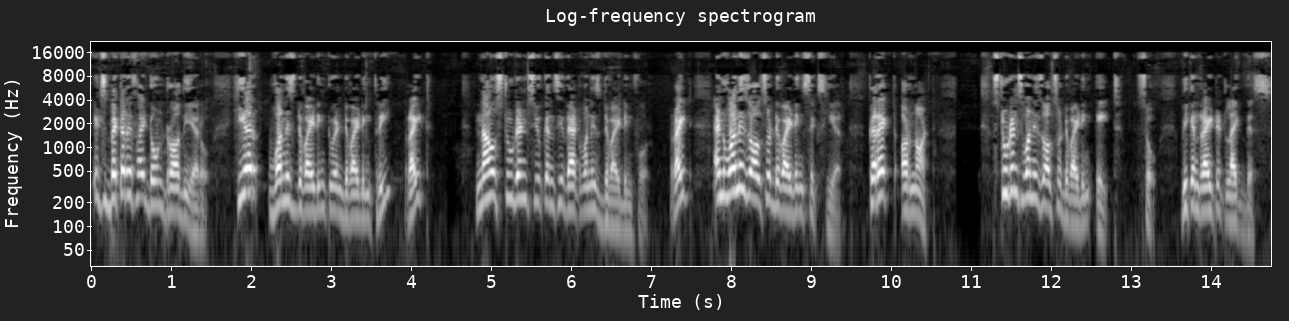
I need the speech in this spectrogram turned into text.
It's better if I don't draw the arrow. Here, 1 is dividing 2 and dividing 3, right? Now, students, you can see that 1 is dividing 4, right? And 1 is also dividing 6 here. Correct or not? Students 1 is also dividing 8. So, we can write it like this.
